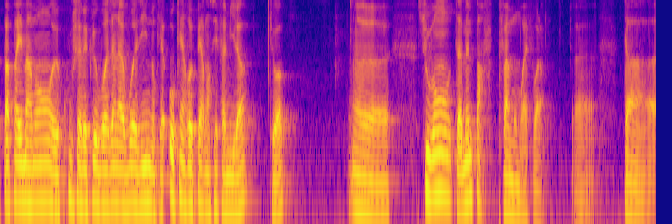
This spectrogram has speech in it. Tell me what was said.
papa et maman euh, couchent avec le voisin, la voisine, donc il n'y a aucun repère dans ces familles-là, tu vois. Euh, souvent, tu as même parfois. Enfin bon, bref, voilà. T'as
